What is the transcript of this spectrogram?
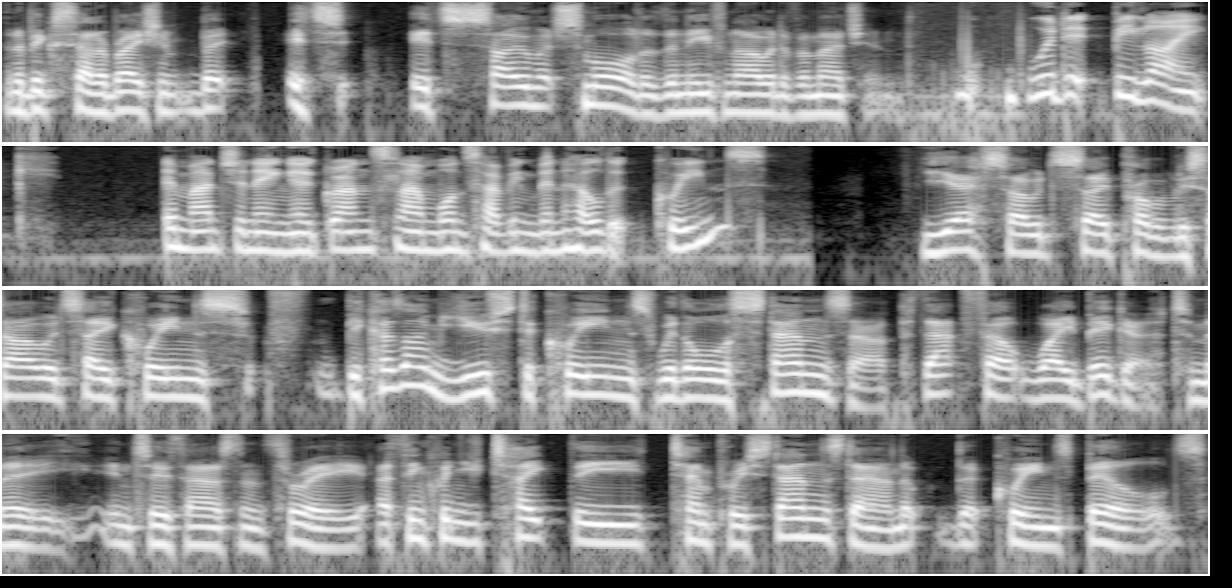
and a big celebration. But it's it's so much smaller than even I would have imagined. Would it be like imagining a Grand Slam once having been held at Queen's? Yes, I would say probably so. I would say Queens, because I'm used to Queens with all the stands up, that felt way bigger to me in 2003. I think when you take the temporary stands down that, that Queens builds,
